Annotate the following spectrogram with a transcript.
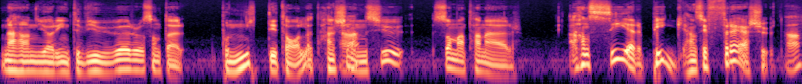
När han gör intervjuer och sånt där på 90-talet. Han känns ju som att han är... Han ser pigg, han ser fräsch ut. Ja.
